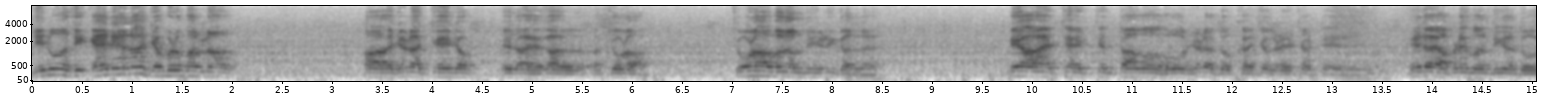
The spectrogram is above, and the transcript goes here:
ਜਿਹਨੂੰ ਅਸੀਂ ਕਹਿੰਦੇ ਆ ਨਾ ਜੰਮਣ ਮਰਨਾ ਆ ਜਿਹੜਾ ਚੇਂਜ ਆਫ ਇਹਦਾ ਹੈਗਾ ਚੋਲਾ। ਚੋਲਾ ਬਦਲਣ ਦੀ ਜਿਹੜੀ ਗੱਲ ਹੈ। ਕਿ ਆ ਇੱਥੇ ਚਿੰਤਾਵਾਂ ਹੋਰ ਜਿਹੜਾ ਦੁੱਖ ਹੈ ਝਗੜੇ ਝੰਟੇ ਇਹਦਾ ਆਪਣੇ ਮਨ ਦੀਆਂ ਦੋ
